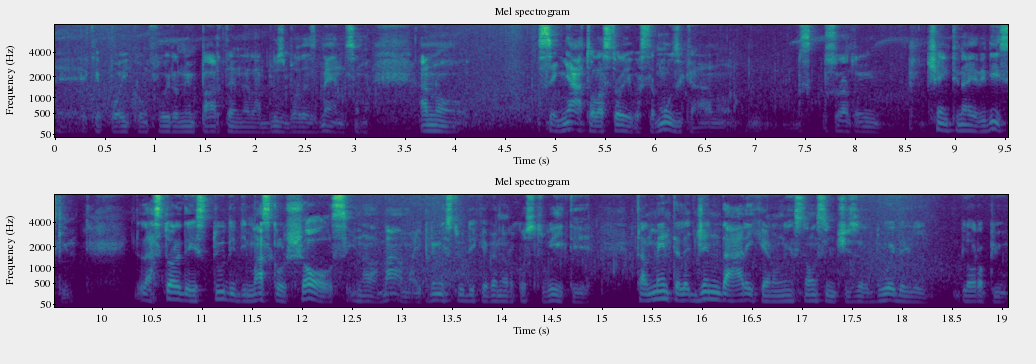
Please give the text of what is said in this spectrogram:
eh, che poi confluirono in parte nella Blues Brothers Band. Insomma, hanno segnato la storia di questa musica, hanno suonato in centinaia di dischi. La storia dei studi di Muscle Shoals in Alabama, i primi studi che vennero costruiti, talmente leggendari che in Stones incisero due dei loro più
